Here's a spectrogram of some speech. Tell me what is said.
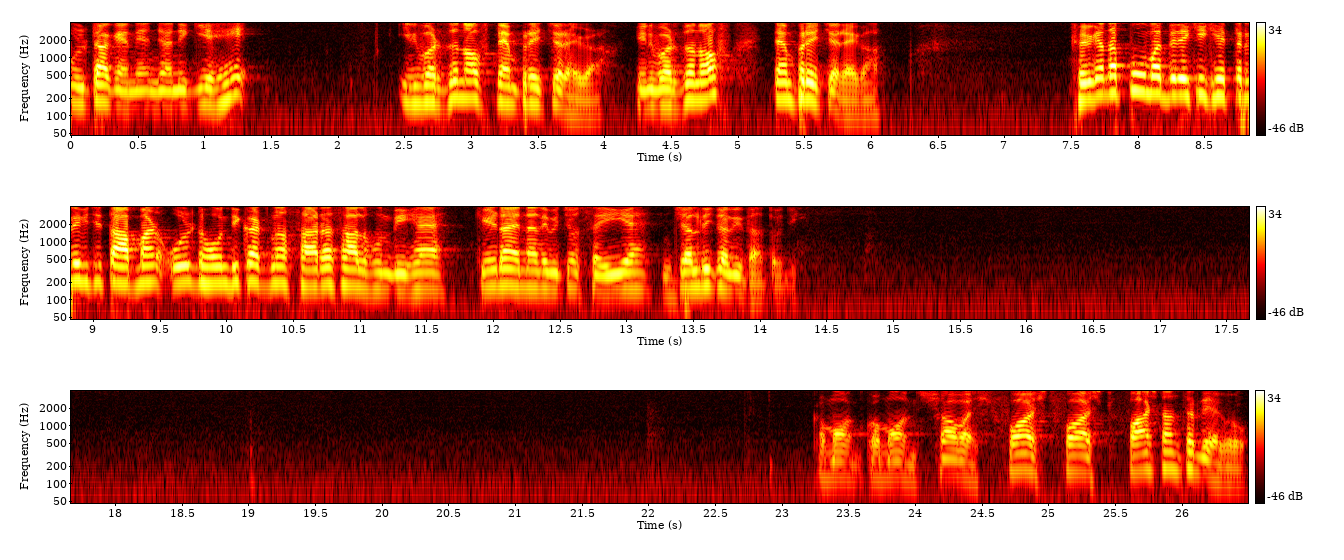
ਉਲਟਾ ਕਹਿੰਦੇ ਹਨ, ਯਾਨੀ ਕਿ ਇਹ ਇਨਵਰਜ਼ਨ ਆਫ ਟੈਂਪਰੇਚਰ ਹੈਗਾ ਇਨਵਰਜ਼ਨ ਆਫ ਟੈਂਪਰੇਚਰ ਹੈਗਾ। ਫਿਰ ਕਹਿੰਦਾ ਭੂਮੱਧ ਰੇਖੀ ਖੇਤਰ ਦੇ ਵਿੱਚ ਤਾਪਮਾਨ ਉਲਟ ਹੋਣ ਦੀ ਘਟਨਾ ਸਾਰਾ ਸਾਲ ਹੁੰਦੀ ਹੈ, ਕਿਹੜਾ ਇਹਨਾਂ ਦੇ ਵਿੱਚੋਂ ਸਹੀ ਹੈ? ਜਲਦੀ ਜਲਦੀ ਦੱਸ ਦਿਓ ਜੀ। ਕਮ ਔਨ ਕਮ ਔਨ ਸ਼ਾਬਾਸ਼, ਫਾਸਟ ਫਾਸਟ ਫਾਸਟ ਆਨਸਰ ਦਿਆ ਕਰੋ।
